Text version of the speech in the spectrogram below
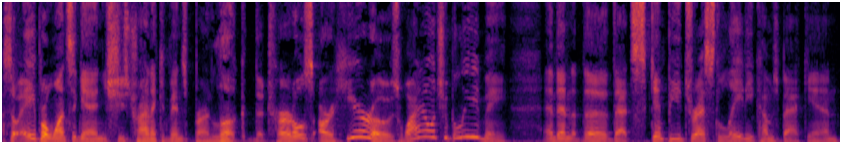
So April, once again, she's trying to convince Burne, look, the turtles are heroes. Why don't you believe me? And then the that skimpy dressed lady comes back in,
